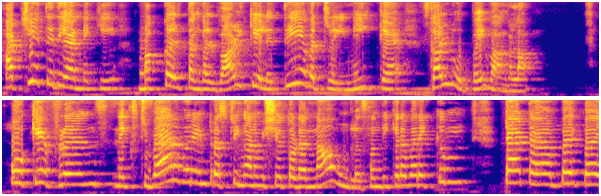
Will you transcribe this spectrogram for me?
அட்சய திதி அன்னைக்கு மக்கள் தங்கள் வாழ்க்கையில தீயவற்றை நீக்க கல் உப்பை வாங்கலாம். ஓகே ஃப்ரெண்ட்ஸ் நெக்ஸ்ட் வேற ஒரு இன்ட்ரெஸ்டிங்கான விஷயத்தோட நான் உங்களை சந்திக்கிற வரைக்கும் tata bye bye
